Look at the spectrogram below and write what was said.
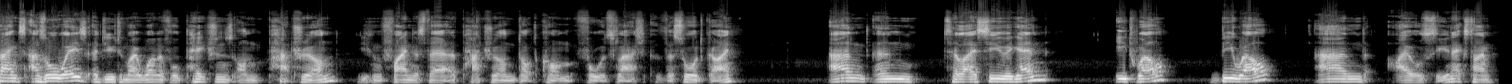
Thanks as always are due to my wonderful patrons on Patreon. You can find us there at patreon.com forward slash the sword guy. And until I see you again, eat well, be well, and I will see you next time.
